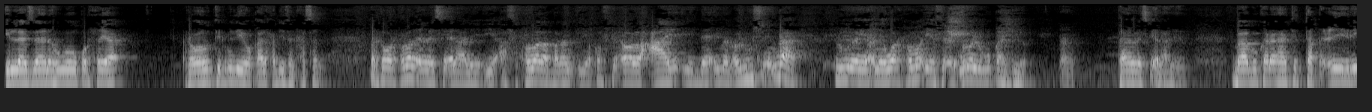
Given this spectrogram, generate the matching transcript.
ilaa zaanahu wou qurxiyaa. Rawaahu tirmidiy waqaala xadiidun xasan. Marka warxumada in layska ilaaliyo iyo afxumada badan iyo qofka oo la caayo iyo daa'iman oo lagu indhaha yani warxumo iyo ficil xumo lagu qaadilo taa in layska ilaaliyo. Baabu karaahati taqciiri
